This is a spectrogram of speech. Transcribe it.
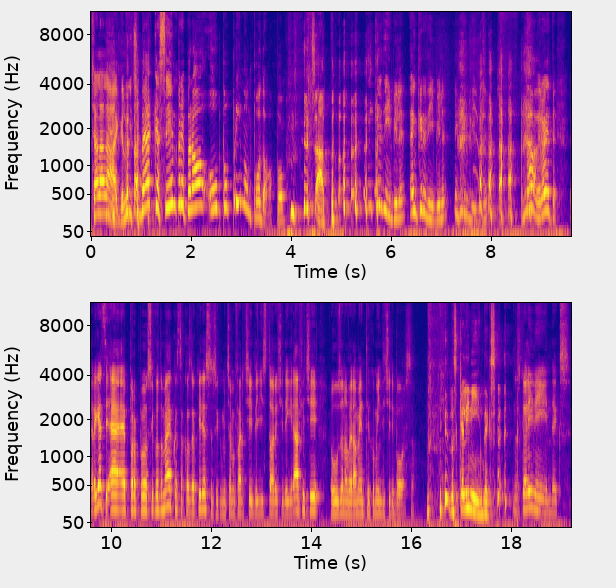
C'ha la lag, lui ci becca sempre, però un po' prima, un po' dopo. esatto. Incredibile, è incredibile, è incredibile. No, veramente, ragazzi, è, è proprio, secondo me, questa cosa qui adesso, se cominciamo a farci degli storici, dei grafici, lo usano veramente come indice di borsa. Lo scalini index. Lo scalini index.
